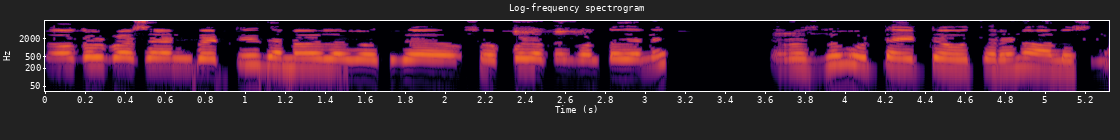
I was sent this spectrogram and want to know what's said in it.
లోకల్ పర్సన్ బట్టి దానివల్ల కొద్దిగా సపోర్ట్ అతనికి ఉంటుందని ఎవరు వచ్చినా హైట్ అవుతారని ఆలోచన.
